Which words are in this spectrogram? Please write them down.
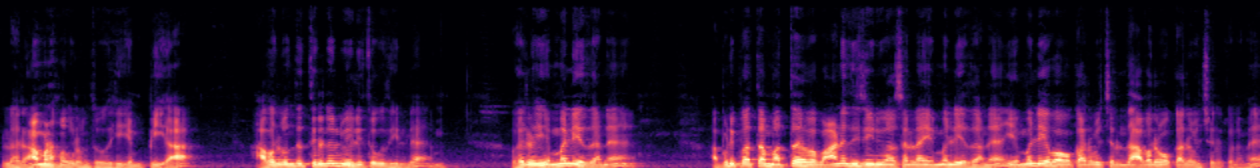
இல்லை ராமநாதபுரம் தொகுதி எம்பியா? அவர் வந்து திருநெல்வேலி தொகுதி இல்லை. வெறும் எம்எல்ஏ தானே? அப்படி பார்த்தா மற்ற வானதி சீனிவாசன்லாம் எம்எல்ஏ தானே? எம்எல்ஏவாக உட்கார வச்சுருந்தா அவரை உட்கார வச்சுருக்கணுமே.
